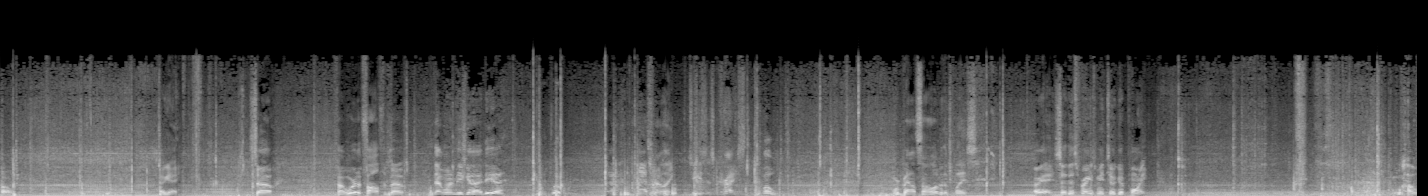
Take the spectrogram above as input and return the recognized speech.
Oh. Okay. So, if I were to fall off the boat, that wouldn't be a good idea. Whoa. Around like, Jesus Christ. Whoa. We're bouncing all over the place. Okay, so this brings me to a good point. Whoa,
